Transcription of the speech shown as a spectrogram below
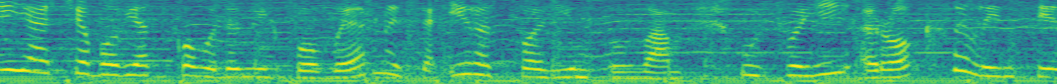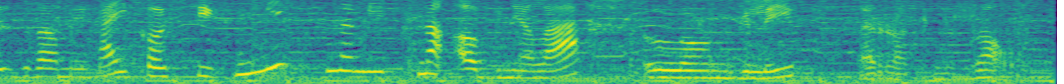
І я ще обов'язково до них повернуся і розповім вам у своїй рок-хвилинці. З вами Гайко всіх міцно-міцно обняла Long Live Rock'n'Roll.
